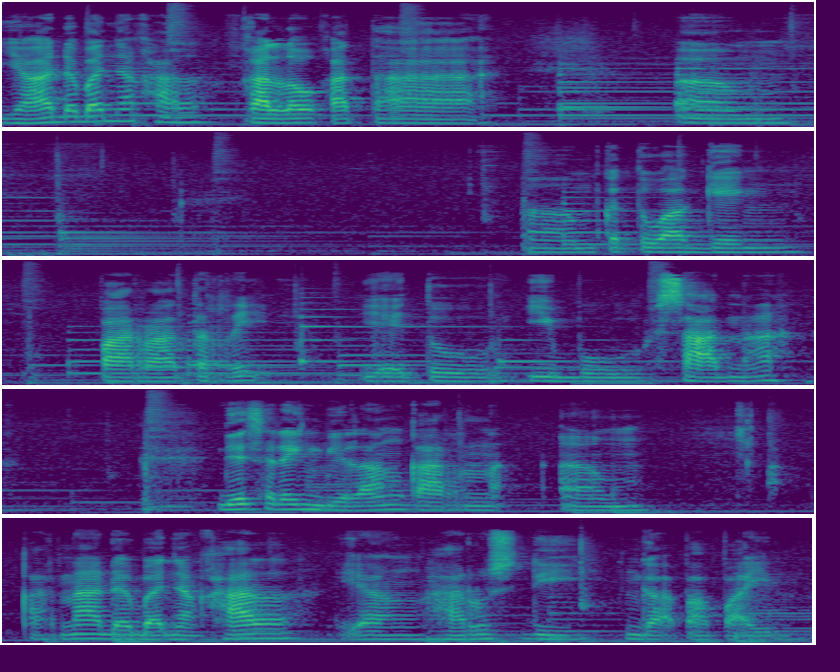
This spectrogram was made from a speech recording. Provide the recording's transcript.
Ya ada banyak hal. Kalau kata um, um, ketua geng para teri yaitu ibu sana dia sering bilang karena um, karena ada banyak hal yang harus di nggak papain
